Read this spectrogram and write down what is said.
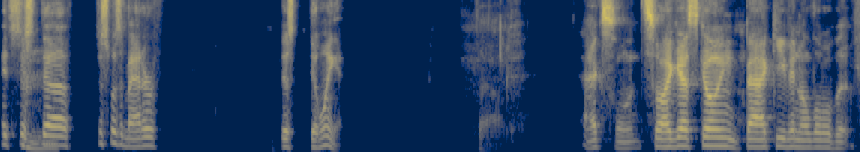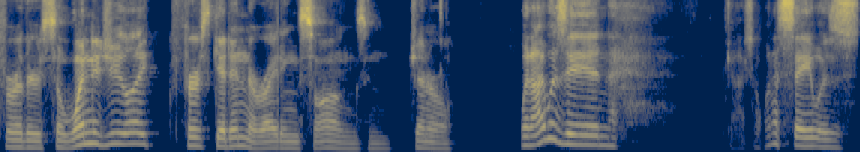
It's just mm-hmm. uh just was a matter of just doing it. So excellent. So I guess going back even a little bit further. So when did you like first get into writing songs in general? When I was in gosh, I want to say it was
